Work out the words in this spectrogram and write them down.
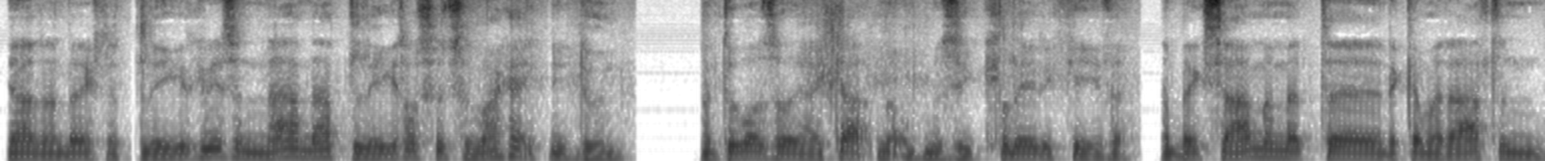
Ja, dan ben ik naar het leger geweest. En na, na het leger ik zoiets van, wat ga ik nu doen? En toen was zo, ja, ik ga me op muziek volledig geven. Dan ben ik samen met eh, de kameraad een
